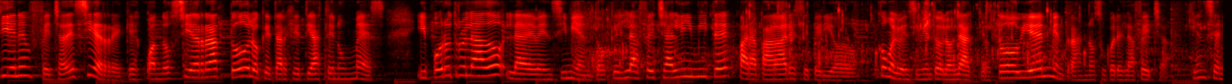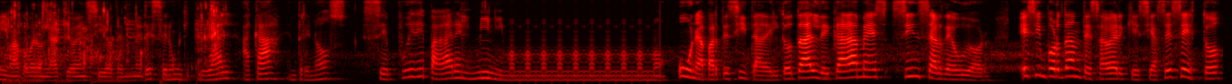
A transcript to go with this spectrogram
tienen fecha de cierre, que es cuando cierra todo lo que tarjeteaste en un mes. Y por otro lado, la de vencimiento, que es la fecha límite para pagar ese periodo. Como el vencimiento de los lácteos. Todo bien mientras no superes la fecha. ¿Quién se anima a comer un lácteo vencido? ¿Te metes en un... Igual, acá, entre nos, se puede pagar el mínimo. Una partecita del total de cada mes sin ser deudor. Es importante saber que si haces esto,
